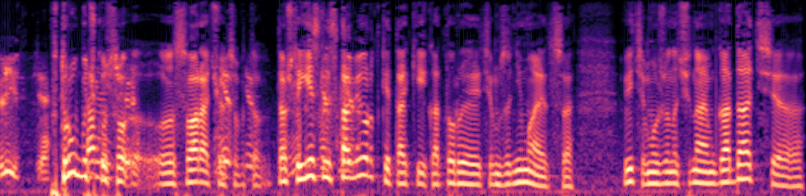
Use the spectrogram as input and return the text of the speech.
листья. В трубочку св- э, сворачиваются, нет, потому, нет, потому что нет, есть нет, листовертки нет. такие, которые этим занимаются. Видите, мы уже начинаем гадать, э,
